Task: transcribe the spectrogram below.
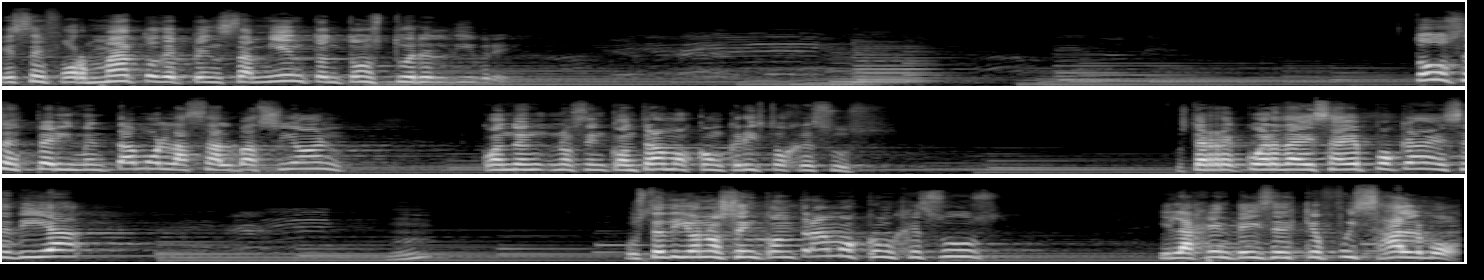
ese formato de pensamiento, entonces tú eres libre. Todos experimentamos la salvación cuando nos encontramos con Cristo Jesús. ¿Usted recuerda esa época, ese día? Usted y yo nos encontramos con Jesús y la gente dice que fui salvo.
